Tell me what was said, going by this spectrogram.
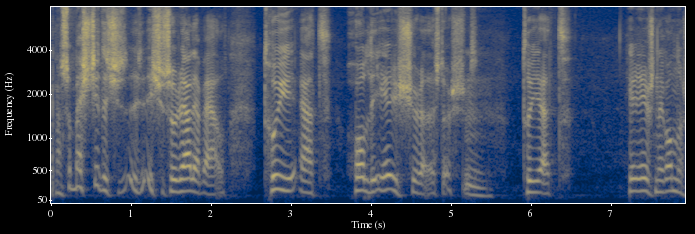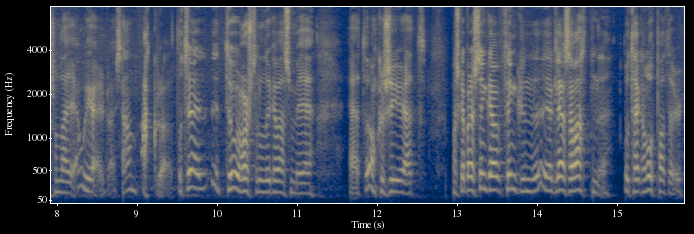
ja, men så mest er det ikke så reallig vel. Tøy at holdet er ikke det størst. Mm. Tøy at her er sånne ganger som leier, og gjør det, sant? Akkurat. Og til jeg tror Horsdal lykke hva som er, at anker sier at man skal bare synka fingren i glas av vattnet, og ta han opp at det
